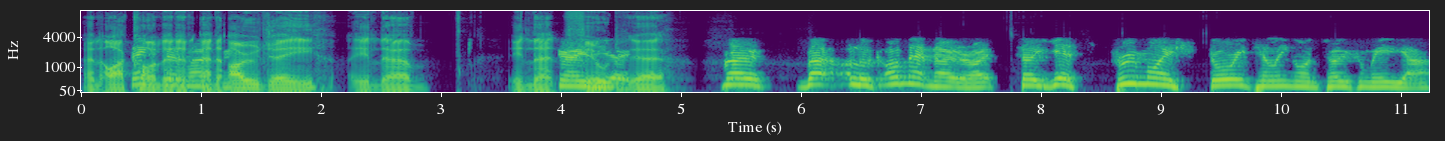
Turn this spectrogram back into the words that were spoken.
an icon and an, an. OG in um in that field. Yeah, Bro, but look, on that note, right? So yes, through my storytelling on social media,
